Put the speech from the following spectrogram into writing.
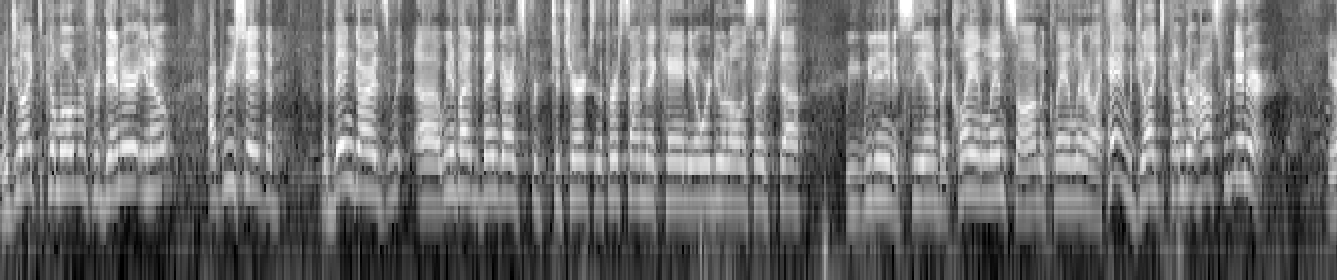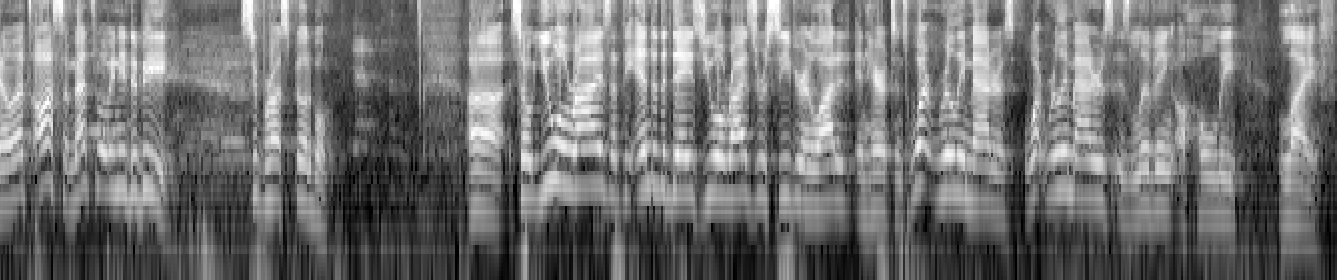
Would you like to come over for dinner? You know, I appreciate the the Bengards. We, uh, we invited the Bengards to church, and the first time they came, you know, we're doing all this other stuff. We, we didn't even see them, but Clay and Lynn saw them, and Clay and Lynn are like, "Hey, would you like to come to our house for dinner?" You know, that's awesome. That's what we need to be. Super hospitable. Uh, so you will rise at the end of the days. You will rise to receive your allotted inheritance. What really matters? What really matters is living a holy life.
